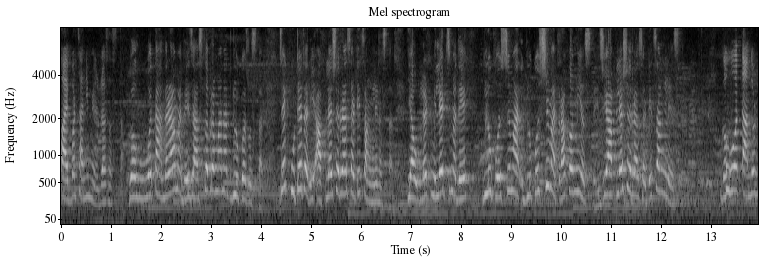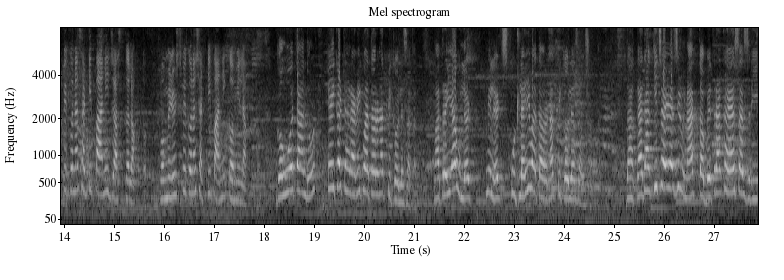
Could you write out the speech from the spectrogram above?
फायबर्स आणि मिनरल्स असतात. गहू व तांदळामध्ये जास्त प्रमाणात ग्लुकोज असतात जे कुठेतरी आपल्या शरीरासाठी चांगले नसतात. या उलट मिलेट्समध्ये ग्लुकोजची मा ग्लुकोजची मात्रा कमी असते जी आपल्या शरीरासाठी चांगले असते. गहू व तांदूळ पिकवण्यासाठी पाणी जास्त लागतं व मिलेट्स पिकवण्यासाठी पाणी कमी लागतं. गहू व तांदूळ हे एका ठराविक वातावरणात पिकवले जातात. मात्र या उलट मिलेट्स कुठल्याही वातावरणात पिकवल्या जाऊ शकतात. धाकाधाकीच्या या जीवनात तब्येत राखाया साजरी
